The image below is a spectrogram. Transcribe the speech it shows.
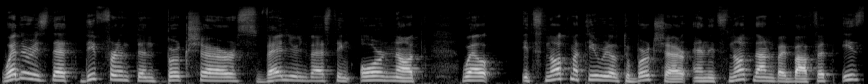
whether is that different than Berkshire's value investing or not, well, it's not material to Berkshire and it's not done by Buffett, it's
